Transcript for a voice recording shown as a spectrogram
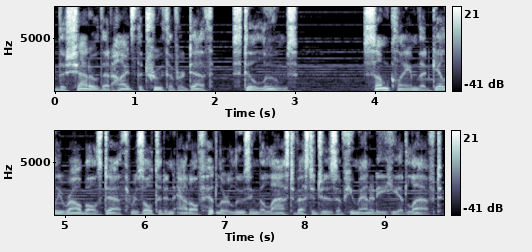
the shadow that hides the truth of her death still looms. Some claim that Geli Raubal's death resulted in Adolf Hitler losing the last vestiges of humanity he had left,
